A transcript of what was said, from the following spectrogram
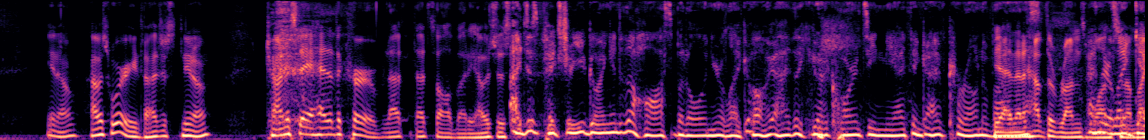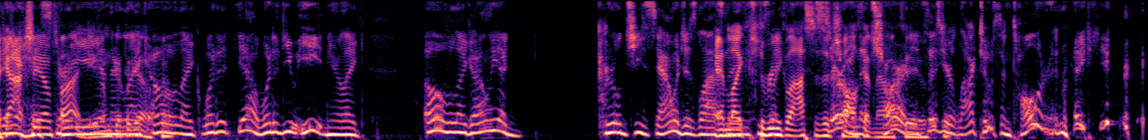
you know, I was worried. I just, you know, trying to stay ahead of the curve. That that's all, buddy. I was just I just picture you going into the hospital and you're like, oh, yeah, I think you got to quarantine me. I think I have coronavirus. Yeah, and then I have the runs and once, they're and like I'm like, actually, I'm fine, dude. And they're like, oh, like what did yeah, what did you eat? And you're like, oh, like I only had grilled cheese sandwiches last And, night. like, she's three glasses of "Sir, on the chocolate milk, chart, It says you're lactose intolerant right here.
